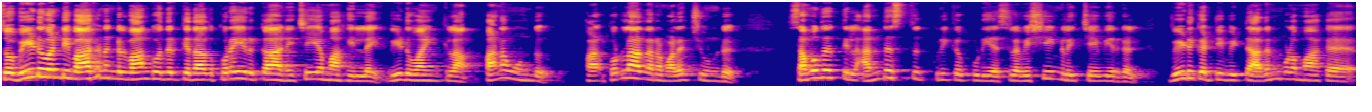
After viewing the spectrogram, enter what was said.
ஸோ வீடு வண்டி வாகனங்கள் வாங்குவதற்கு ஏதாவது குறை இருக்கா? நிச்சயமாக இல்லை. வீடு வாங்கிக்கலாம். பணம் உண்டு. ப- பொருளாதார வளர்ச்சி உண்டு. சமுதாயத்தில் அந்தஸ்து குறிக்கக்கூடிய சில விஷயங்களை செய்வீர்கள். வீடு கட்டிவிட்டு அதன் மூலமாக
